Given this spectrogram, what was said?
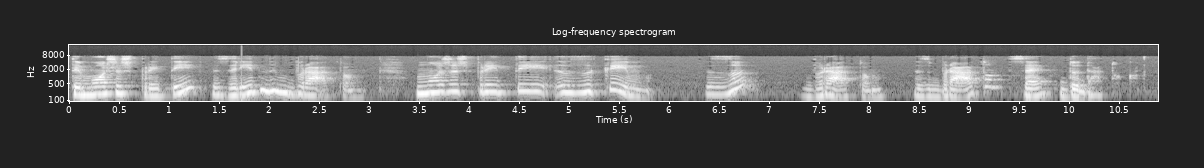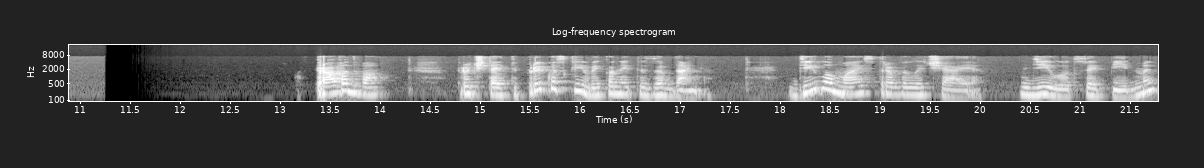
Ти можеш прийти з рідним братом. Можеш прийти з ким? З братом. З братом це додаток. Вправа 2. Прочитайте приказки і виконайте завдання. Діло майстра величає. Діло це підмет,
